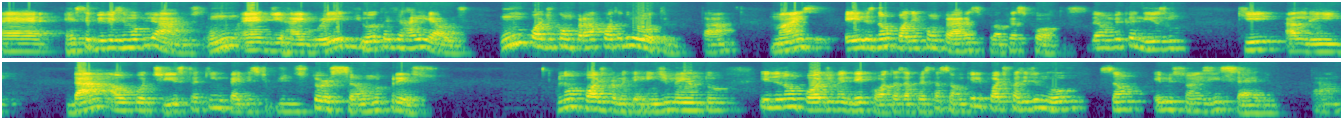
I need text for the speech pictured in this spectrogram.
é, recebíveis imobiliários. Um é de high grade e outro é de high yield. Um pode comprar a cota do outro, tá? Mas eles não podem comprar as próprias cotas. É um mecanismo que a lei dá ao cotista que impede esse tipo de distorção no preço. Não pode prometer rendimento, ele não pode vender cotas à prestação. O que ele pode fazer de novo são emissões em série. Tá?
